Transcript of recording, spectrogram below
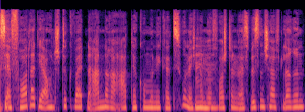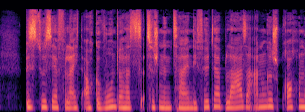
es erfordert ja auch ein Stück weit eine andere Art der Kommunikation. Ich kann mhm. mir vorstellen, als Wissenschaftlerin bist du es ja vielleicht auch gewohnt, du hast zwischen den Zeilen die Filterblase angesprochen,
